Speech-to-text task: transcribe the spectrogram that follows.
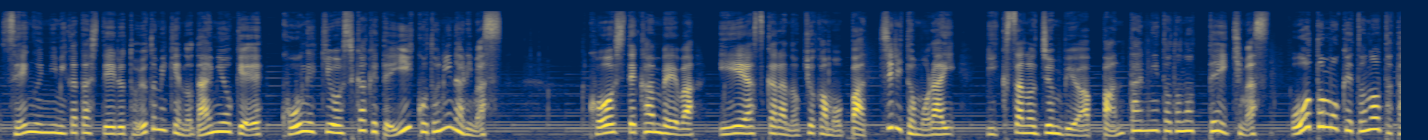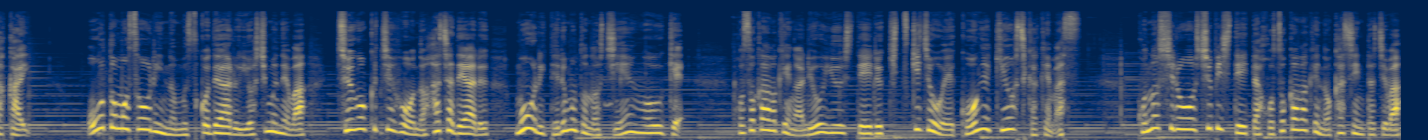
西軍に味方している豊臣家の大名家へ攻撃を仕掛けていいことになります。こうして官兵衛は家康からの許可もバッチリともらい戦の準備は万端に整っていきます。大友家との戦い。大友宗麟の息子である吉宗は中国地方の覇者である毛利輝元の支援を受け細川家が領有している木月城へ攻撃を仕掛けます。この城を守備していた細川家の家臣たちは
